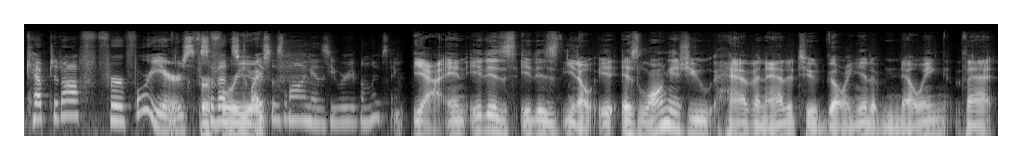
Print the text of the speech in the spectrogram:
kept it off for four years. For so that's years. twice as long as you were even losing. Yeah, and it is it is you know it, as long as you have an attitude going in of knowing that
